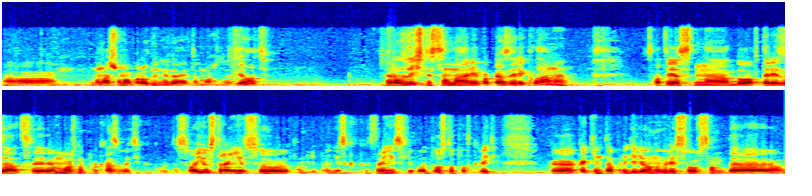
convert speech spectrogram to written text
На нашем оборудовании, да, это можно сделать. Различные сценарии показа рекламы, Соответственно, до авторизации можно показывать какую-то свою страницу, там, либо несколько страниц, либо доступ открыть к каким-то определенным ресурсам, да,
